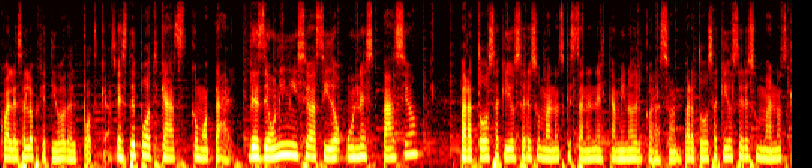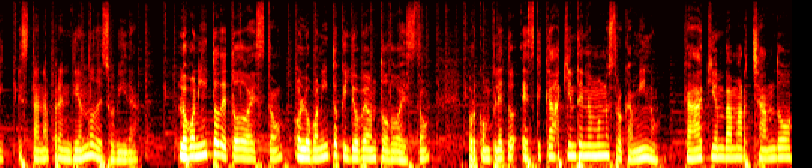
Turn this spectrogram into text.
cuál es el objetivo del podcast. Este podcast como tal, desde un inicio ha sido un espacio para todos aquellos seres humanos que están en el camino del corazón, para todos aquellos seres humanos que están aprendiendo de su vida. Lo bonito de todo esto, o lo bonito que yo veo en todo esto, por completo, es que cada quien tenemos nuestro camino. Cada quien va marchando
